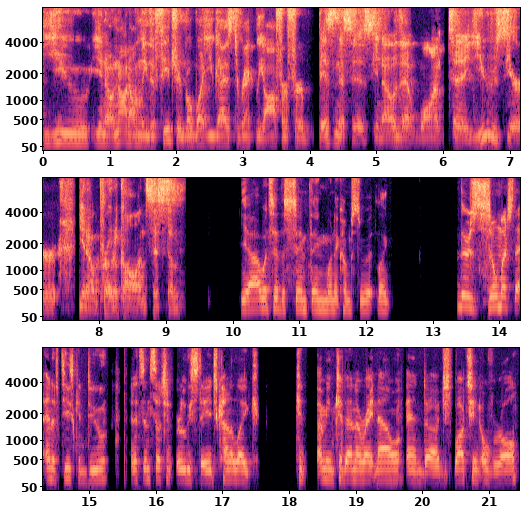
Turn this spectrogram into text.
you you know not only the future but what you guys directly offer for businesses, you know, that want to use your, you know, protocol and system. Yeah, I would say the same thing when it comes to it. Like, there's so much that NFTs can do, and it's in such an early stage, kind of like, I mean, Kadena right now, and uh, just blockchain overall.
